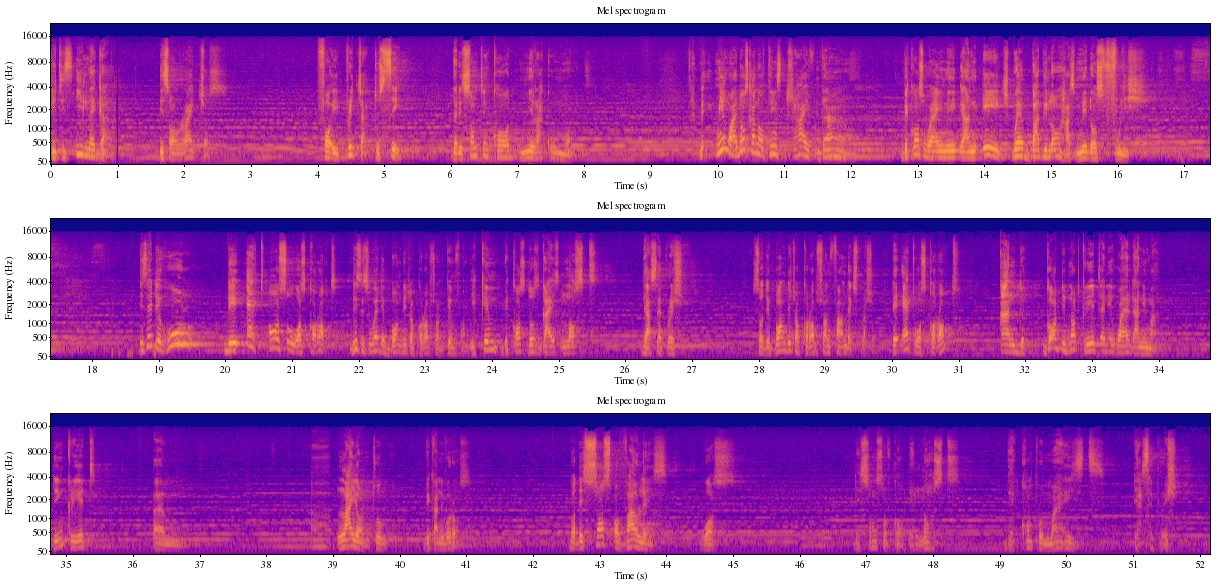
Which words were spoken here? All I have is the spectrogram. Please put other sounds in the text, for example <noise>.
It is illegal, it's unrighteous for a preacher to say there is something called miracle money. Meanwhile, those kind of things thrive now because we're in a, an age where Babylon has made us foolish. He said the whole the earth also was corrupt. This is where the bondage of corruption came from. It came because those guys lost their separation. So the bondage of corruption found expression. The earth was corrupt, and God did not create any wild animal. Didn't create um, uh, lion to be carnivorous. But the source of violence was the sons of God. They lost, they compromised their separation.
